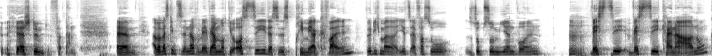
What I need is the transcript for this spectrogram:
ja, stimmt. Verdammt. Ähm, aber was gibt es denn noch? Wir, wir, haben noch die Ostsee, das ist primär Quallen, würde ich mal jetzt einfach so subsumieren wollen. Hm. Westsee, Westsee, keine Ahnung.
